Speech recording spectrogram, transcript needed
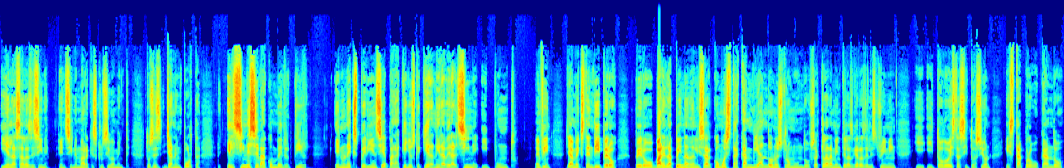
y en las salas de cine, en Cinemark exclusivamente. Entonces, ya no importa. El cine se va a convertir en una experiencia para aquellos que quieran ir a ver al cine y punto. En fin, ya me extendí, pero, pero vale la pena analizar cómo está cambiando nuestro mundo. O sea, claramente las guerras del streaming y, y toda esta situación está provocando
